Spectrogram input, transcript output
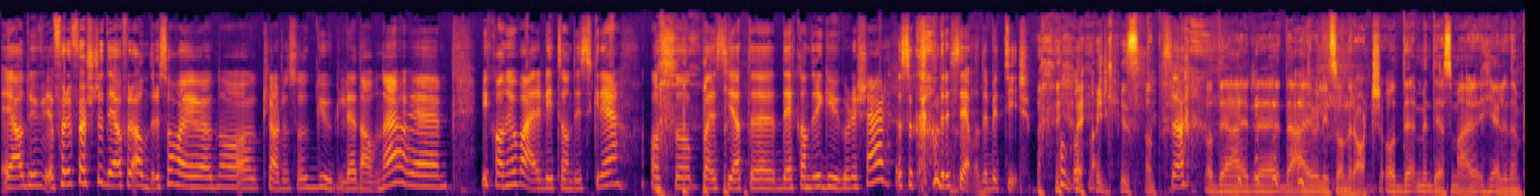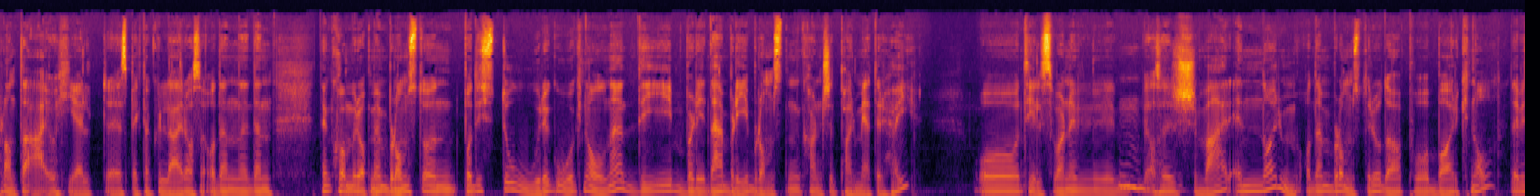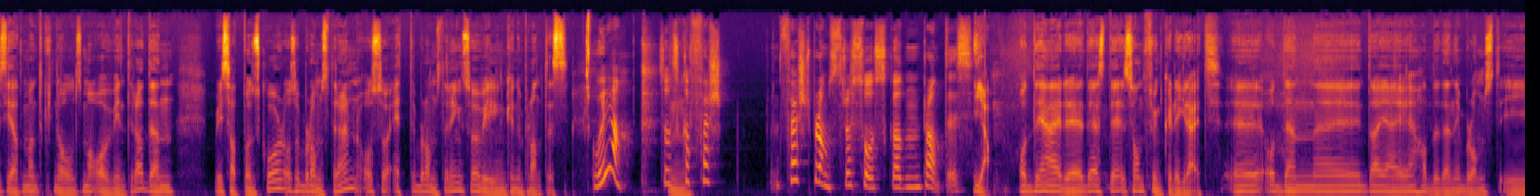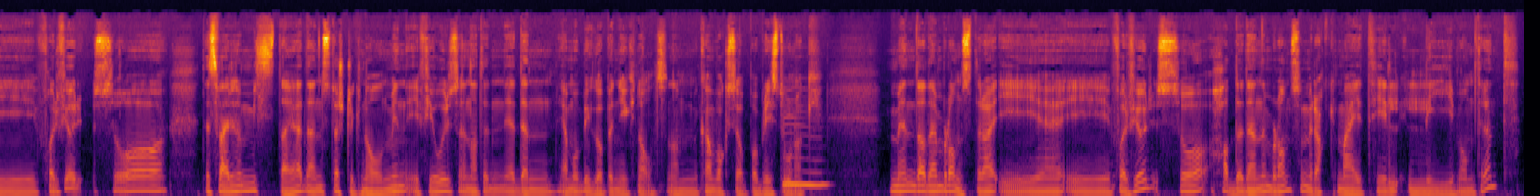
Ja, du, for det første det, og for det andre så har jeg jo nå klart oss å google navnet. Eh, Vi kan jo være litt sånn diskré, og så bare si at eh, det kan dere google sjøl, og så kan dere se hva det betyr. På godt norsk. Ikke sant? Så, Og det er, eh, det er jo litt sånn rart. Og det, men det som er, hele den planta er jo helt eh, spektakulær også. Og den, den, den kommer opp med en blomst, og på de store, gode knollene, de blir- der blir blomsten kanskje et par meter høy. Og tilsvarende Mm. altså svær, enorm. Og den blomstrer jo da på bar knoll. Det vil si at man, knollen som har overvintra, den blir satt på en skål, og så blomstrer den. Og så etter blomstring så vil den kunne plantes. å ja. Så den skal Mm. først, først blomstre, og så skal den plantes. Ja, og det er, det, det, sånn funker det greit. Eh, og den, eh, da jeg hadde den i blomst i forfjor, så dessverre så mista jeg den største knollen min i fjor, sånn at den, den, jeg må bygge opp en ny knoll, så den kan vokse opp og bli stor nok. Men da den blomstra i, eh, i forfjor, så hadde den en blomst som rakk meg til liv omtrent.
